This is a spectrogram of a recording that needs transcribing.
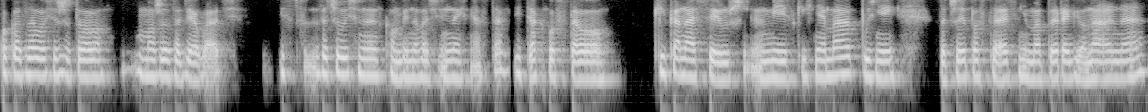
Okazało się, że to może zadziałać. I zaczęłyśmy kombinować w innych miastach i tak powstało kilkanaście już miejskich nie ma. Później zaczęły powstawać niemapy regionalne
